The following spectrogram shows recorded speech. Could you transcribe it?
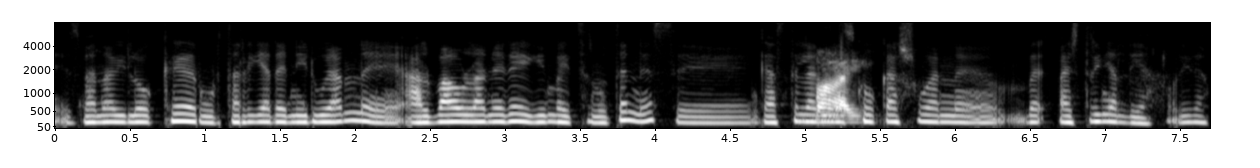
ez banabiloker urtarriaren iruan, e, alba holan ere egin baitzen duten, ez? E, Gaztelaniazko bai. kasuan e, ba, estrenaldia, hori da?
